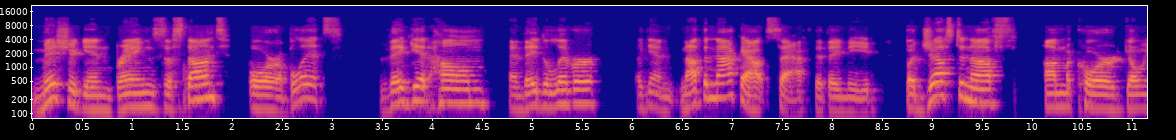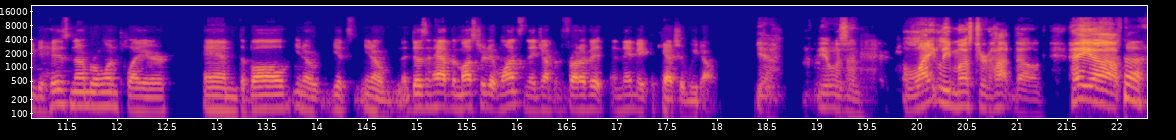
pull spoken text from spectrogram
Michigan brings a stunt or a blitz. They get home and they deliver again, not the knockout sack that they need, but just enough on McCord going to his number one player and the ball, you know, gets, you know, it doesn't have the mustard at once and they jump in front of it and they make the catch and we don't. yeah. It was a lightly mustard hot dog. Hey, uh,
